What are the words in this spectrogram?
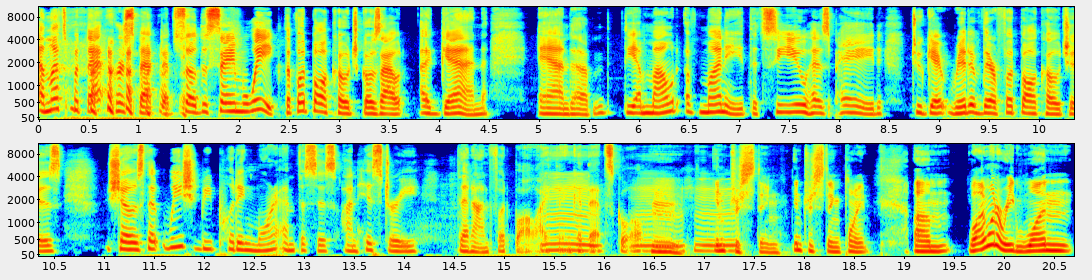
And let's put that in perspective. So the same week, the football coach goes out again. And um, the amount of money that CU has paid to get rid of their football coaches shows that we should be putting more emphasis on history than on football, I think, at that school. Interesting, interesting point. Um, well, I want to read one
